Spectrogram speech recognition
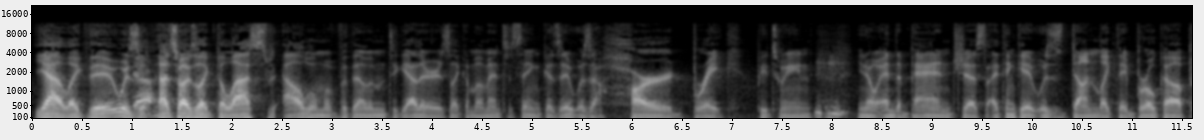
Yeah, like it was. Yeah. That's why I was like the last album of them together is like a momentous thing because it was a hard break between mm-hmm. you know and the band just i think it was done like they broke up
